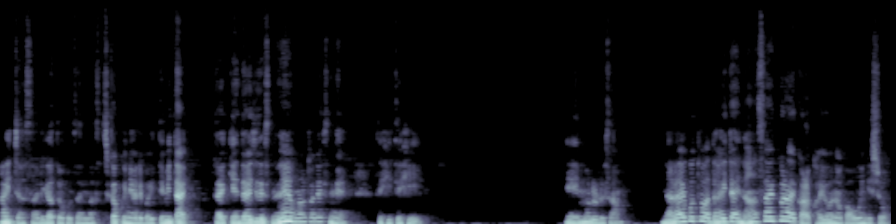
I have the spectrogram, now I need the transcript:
愛ちゃんさんありがとうございます。近くにあれば行ってみたい。体験大事ですね。本当ですね。ぜひぜひ。えー、モルルさん。習い事は大体何歳くらいから通うのが多いんでしょう？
